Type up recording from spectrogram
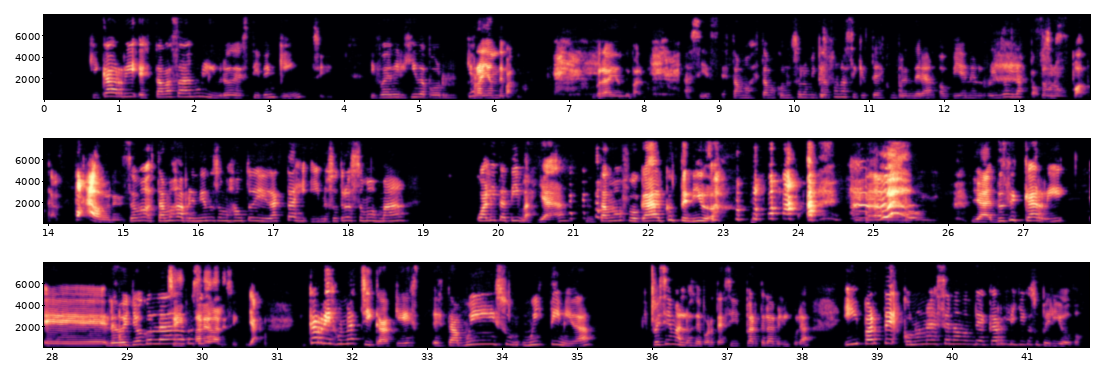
Que Carrie está basada en un libro de Stephen King Sí. Y fue dirigida por... ¿quién? Brian De Palma. Brian De Palma. Así es, estamos, estamos con un solo micrófono, así que ustedes comprenderán o bien el ruido y las pausas. Somos un podcast pobre. Somos, estamos aprendiendo, somos autodidactas y, y nosotros somos más cualitativas, ¿ya? Estamos enfocadas al contenido. Ya, entonces Carrie, eh, ¿le doy yo con la Sí, dale, dale, sí. Carrie es una chica que es- está muy, muy tímida, pésima en los deportes, así parte la película, y parte con una escena donde a Carrie le llega su periodo.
